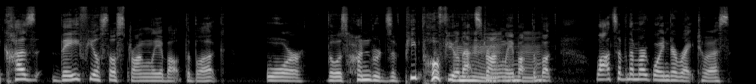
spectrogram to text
because they feel so strongly about the book, or those hundreds of people feel Mm-hmm, that strongly about the book, lots of them are going to write to us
